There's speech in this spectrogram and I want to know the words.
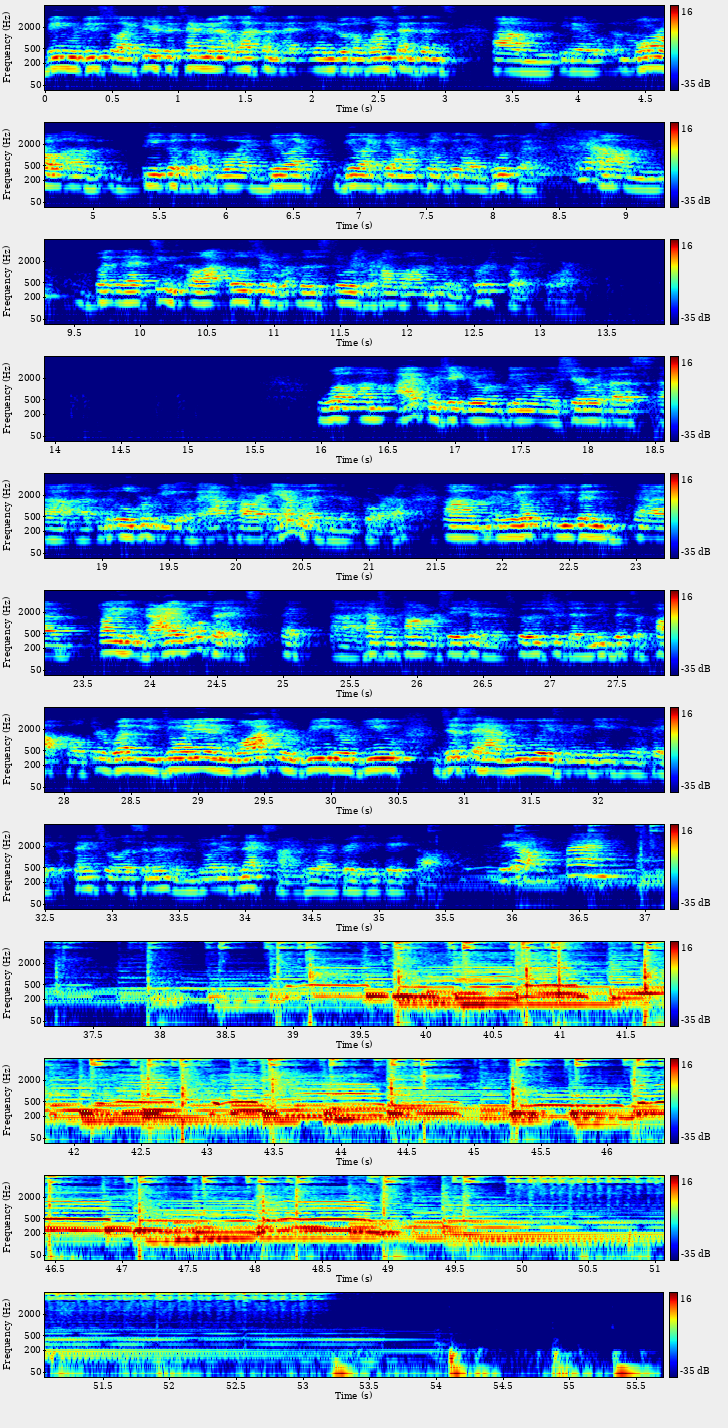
being reduced to like here's a ten minute lesson that ends with a one sentence um, you know moral of be a good little boy, be like be like gallant, don't be like goofus. Yeah. Um, but that seems a lot closer to what those stories were held on to in the first place for. Well, um, I appreciate you being willing to share with us uh, an overview of Avatar and Legend of Korra, um, and we hope that you've been uh, finding it valuable to ex- uh, have some conversation and exposure to new bits of pop culture. Whether you join in and watch or read or view, just to have new ways of engaging your faith. But thanks for listening, and join us next time here on Crazy Faith Talk. See y'all. Bye. Good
